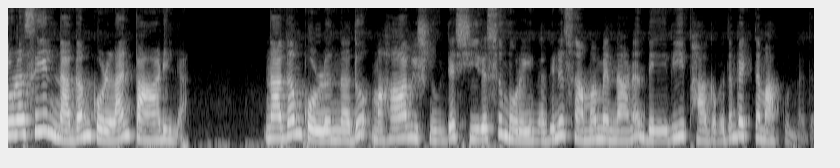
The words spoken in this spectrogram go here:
തുളസിയിൽ നഖം കൊള്ളാൻ പാടില്ല. നഖം കൊള്ളുന്നതു മഹാവിഷ്ണുവിന്റെ ശിരസ് മുറിയുന്നതിന് സമമെന്നാണ് ദേവി ഭാഗവതം വ്യക്തമാക്കുന്നത്.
